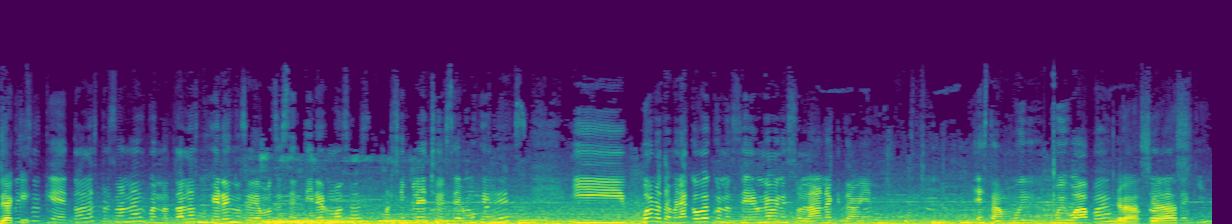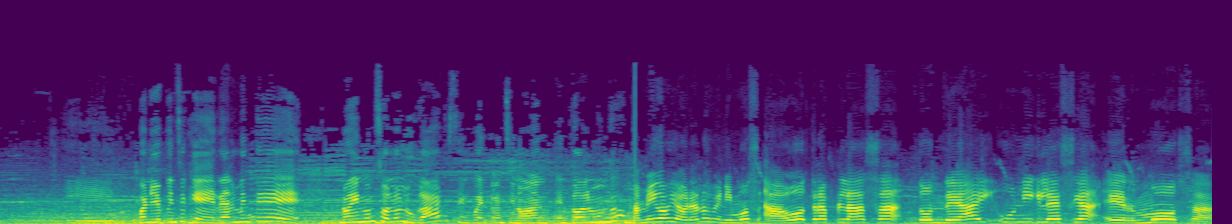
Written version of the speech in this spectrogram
De Yo aquí. pienso que todas las personas, bueno, todas las mujeres nos debemos de sentir hermosas por simple hecho de ser mujeres. Y bueno, también acabo de conocer una venezolana que también está muy, muy guapa. Gracias. aquí. Y bueno, yo pienso que realmente no en un solo lugar se encuentran, sino en, en todo el mundo. Amigos, y ahora nos vinimos a otra plaza donde hay una iglesia hermosa.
